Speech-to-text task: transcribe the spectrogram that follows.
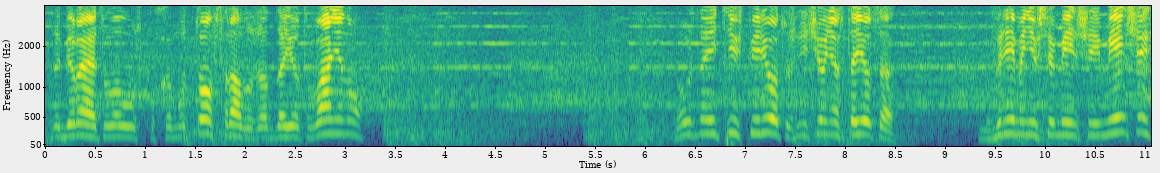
Забирает в ловушку Хомутов. Сразу же отдает Ванину. Нужно идти вперед. Уж ничего не остается. Времени все меньше и меньше.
